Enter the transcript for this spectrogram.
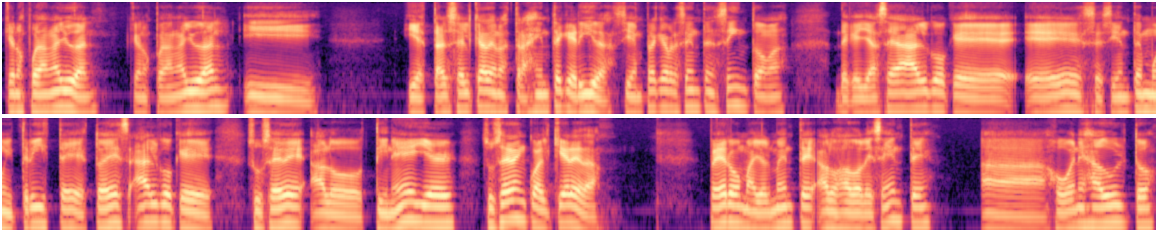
que nos puedan ayudar, que nos puedan ayudar y, y estar cerca de nuestra gente querida, siempre que presenten síntomas de que ya sea algo que se sienten muy triste, esto es algo que sucede a los teenagers, sucede en cualquier edad, pero mayormente a los adolescentes, a jóvenes adultos,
